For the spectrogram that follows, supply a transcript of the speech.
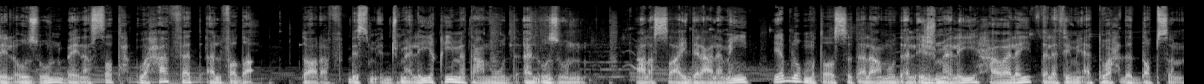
للأوزون بين السطح وحافة الفضاء. تعرف باسم إجمالي قيمة عمود الأوزون. على الصعيد العالمي يبلغ متوسط العمود الإجمالي حوالي 300 وحدة دوبسون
